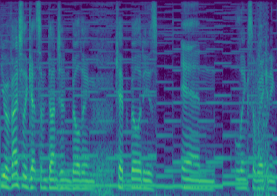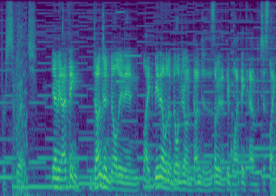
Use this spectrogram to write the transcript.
You eventually get some dungeon building capabilities in Link's Awakening for Switch. Yeah, I mean, I think dungeon building in like being able to build your own dungeons is something that people I think have just like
